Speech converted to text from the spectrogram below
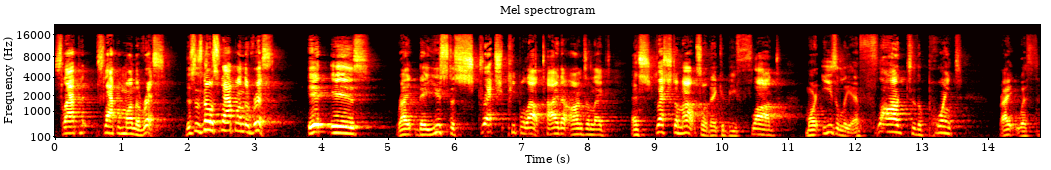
slap slap him on the wrist. This is no slap on the wrist. It is right. They used to stretch people out, tie their arms and legs, and stretch them out so they could be flogged more easily and flogged to the point, right, with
